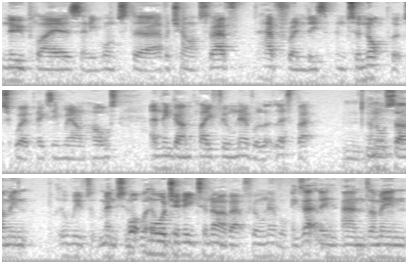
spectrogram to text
new players and he wants to have a chance to have have friendlies and to not put square pegs in round holes and then go and play Phil Neville at left back. Mm. And also, I mean, we've mentioned What more do you need to know about Phil Neville? Exactly, and I mean,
